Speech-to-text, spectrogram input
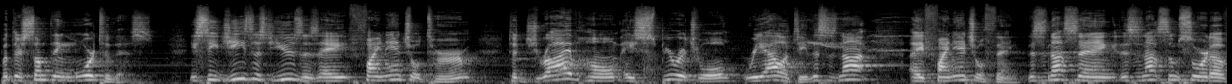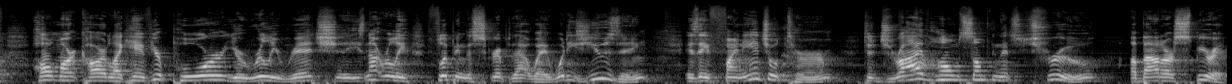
But there's something more to this. You see, Jesus uses a financial term to drive home a spiritual reality. This is not a financial thing. This is not saying, this is not some sort of Hallmark card like, hey, if you're poor, you're really rich. He's not really flipping the script that way. What he's using is a financial term to drive home something that's true about our spirit.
